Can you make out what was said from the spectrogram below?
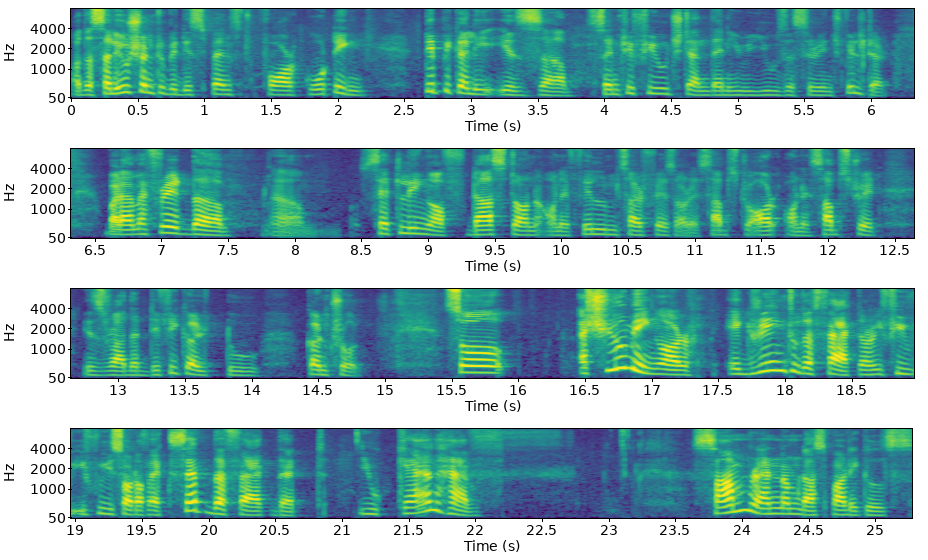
or the solution to be dispensed for coating typically is uh, centrifuged and then you use a syringe filter. But I am afraid the um, settling of dust on, on a film surface or a substrate or on a substrate is rather difficult to control. So, assuming or agreeing to the fact or if you if we sort of accept the fact that you can have some random dust particles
